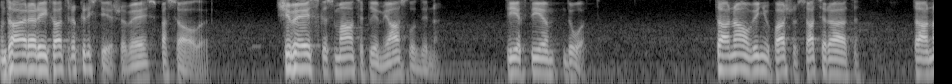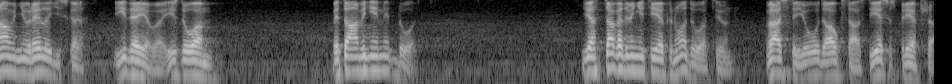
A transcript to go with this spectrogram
Un tā ir arī katra kristieša vēsts pasaulē. Šī vēsts, kas mācekļiem jāsludina, tiek tiem dot. Tā nav viņu pašu sacerēta, tā nav viņu reliģiska ideja vai izdoma, bet tā viņiem ir dota ja tagad viņi tiek nodoti un vēsti jūda augstās tiesas priekšā,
